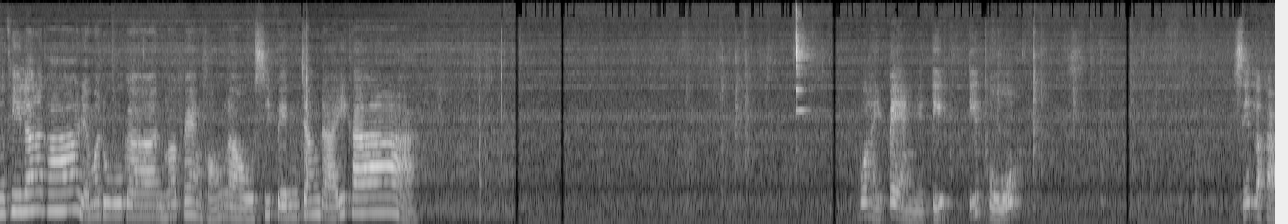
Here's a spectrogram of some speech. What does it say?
นาทีแล้วนะคะ เดี๋ยวมาดูกันว่าแป้งของเราสิเป็นจังไดค่ะ ว่าให้แป้งเนี่ยติดติดโถ เสร็จแล้วค่ะ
